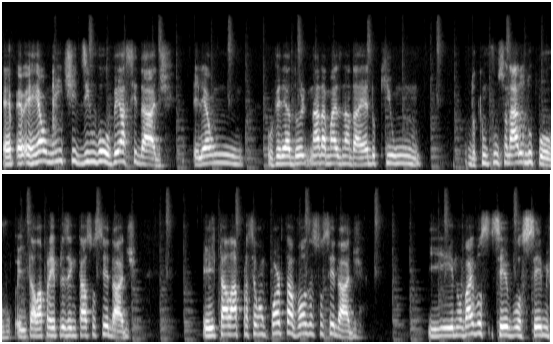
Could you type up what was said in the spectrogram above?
é, é, é, realmente desenvolver a cidade. Ele é um. O vereador nada mais nada é do que um do que um funcionário do povo. Ele está lá para representar a sociedade ele tá lá para ser um porta-voz da sociedade. E não vai ser você me,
